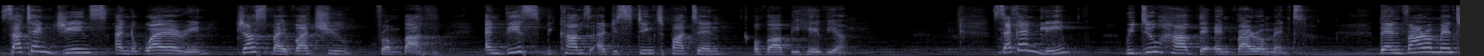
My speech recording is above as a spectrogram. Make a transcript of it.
certain genes and wiring just by virtue from birth. And this becomes a distinct pattern of our behavior. Secondly, we do have the environment. The environment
